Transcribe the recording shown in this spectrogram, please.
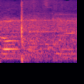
Đồ.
